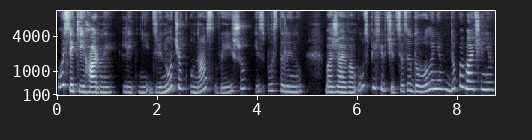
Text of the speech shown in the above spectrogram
Ось який гарний літній дзвіночок у нас вийшов із пластилину. Бажаю вам успіхів, вчиться задоволенням. До побачення!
